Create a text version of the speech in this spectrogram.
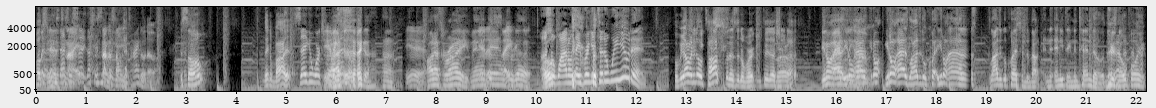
But Fuck that's, that's not. se- that's a it's not a Sega game. Sony title though. So they can buy it. Sega works for Yeah, Oh, that's Nintendo. Nintendo. Sega. Huh? Yeah. Oh, that's right, man. Yeah, that's Damn, I Sega. forgot. Uh, so why don't they bring it to the Wii U then? But we already know Toss put us in the work. You think that shit? Bro. You don't ask. You don't ask. You don't. You don't ask logical. Que- you don't ask logical questions about n- anything Nintendo. There's no point.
